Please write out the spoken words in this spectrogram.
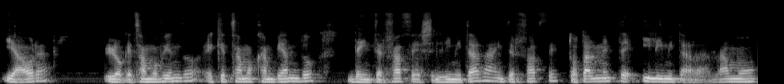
Y ahora lo que estamos viendo es que estamos cambiando de interfaces limitadas a interfaces totalmente ilimitadas. Damos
